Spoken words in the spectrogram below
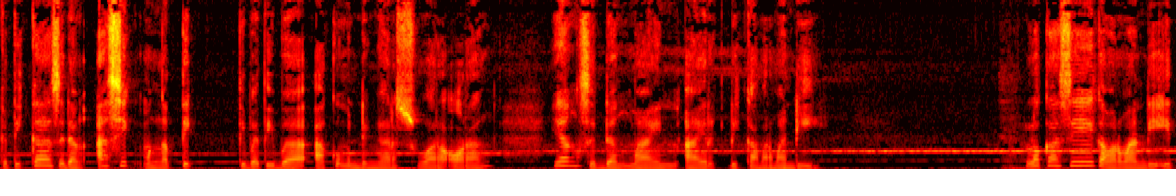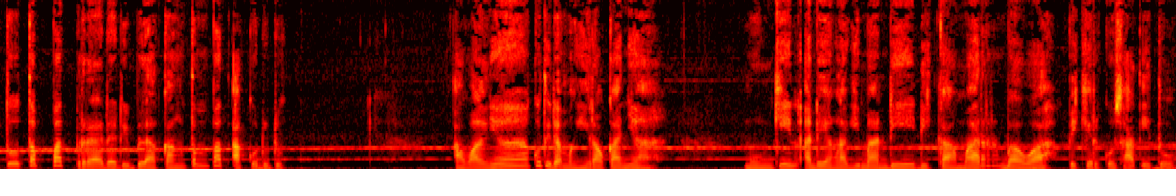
Ketika sedang asik mengetik, tiba-tiba aku mendengar suara orang yang sedang main air di kamar mandi. Lokasi kamar mandi itu tepat berada di belakang tempat aku duduk. Awalnya aku tidak menghiraukannya. Mungkin ada yang lagi mandi di kamar bawah pikirku saat itu.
